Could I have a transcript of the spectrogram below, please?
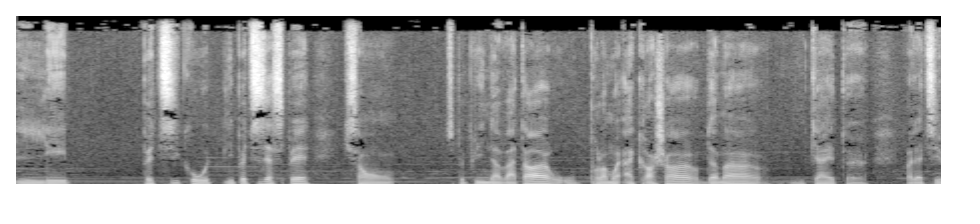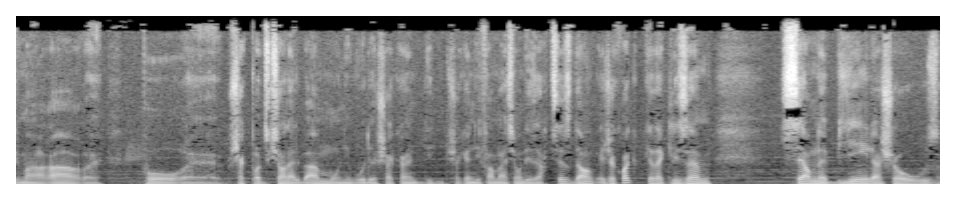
les petits les petits aspects qui sont un petit peu plus innovateurs ou pour le moins accrocheurs demeurent une quête euh, relativement rare pour chaque production d'album au niveau de chacun des, chacune des formations des artistes. Donc, je crois que Cataclysm cerne bien la chose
